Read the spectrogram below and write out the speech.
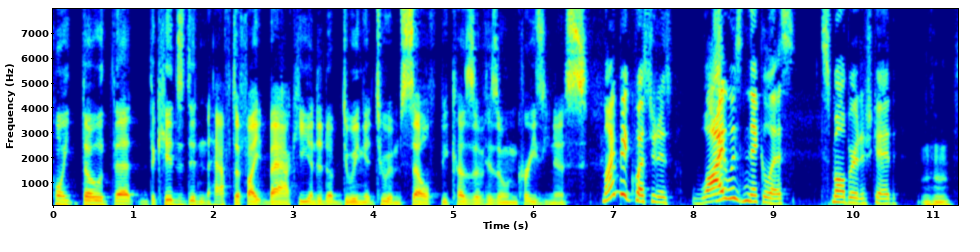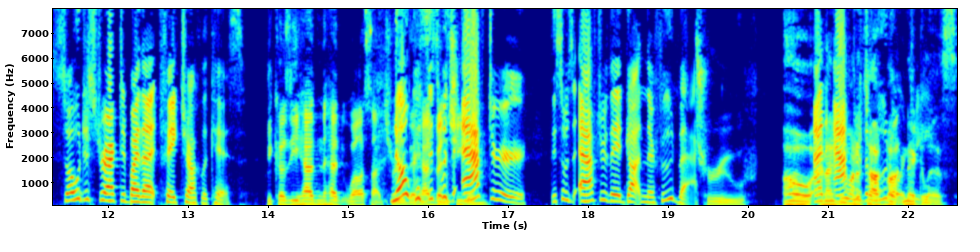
point, though, that the kids didn't have to fight back. He ended up doing it to himself because of his own craziness. My big question is why was Nicholas, small British kid, Mm-hmm. so distracted by that fake chocolate kiss? Because he hadn't had. Well, it's not true. No, because this been was cheating. after. This was after they had gotten their food back. True. Oh, and, And I do want to talk about orgy. Nicholas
